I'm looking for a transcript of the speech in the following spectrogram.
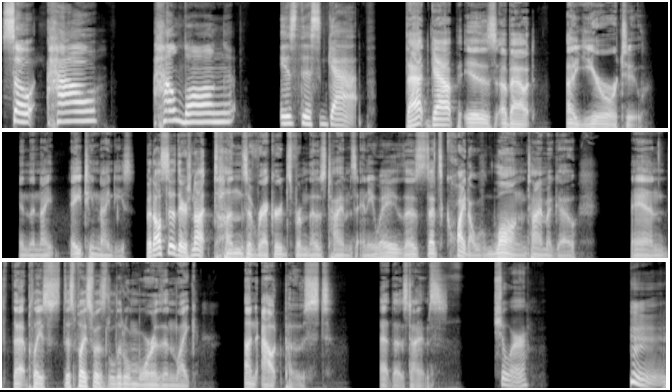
So how how long is this gap? That gap is about a year or two in the ni- 1890s. But also, there's not tons of records from those times anyway. Those that's quite a long time ago, and that place, this place was little more than like an outpost at those times. Sure. Hmm.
